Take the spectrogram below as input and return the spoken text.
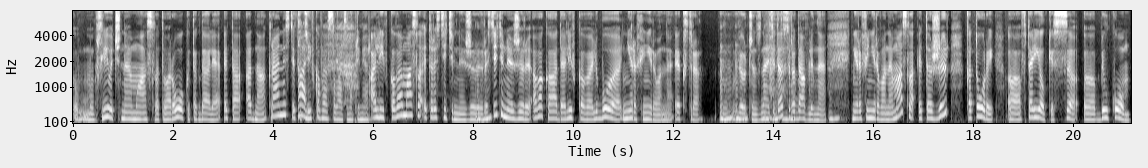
м, сливочное масло, творог и так далее, это одна крайность. Это А, оливковое в салате, например. Оливковое масло – это растительные жиры. Растительные жиры, авокадо, оливковое, любое нерафинированное, экстра virgin, знаете, да, сыродавленное, нерафинированное масло – это жир, который э, в тарелке с э, белком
